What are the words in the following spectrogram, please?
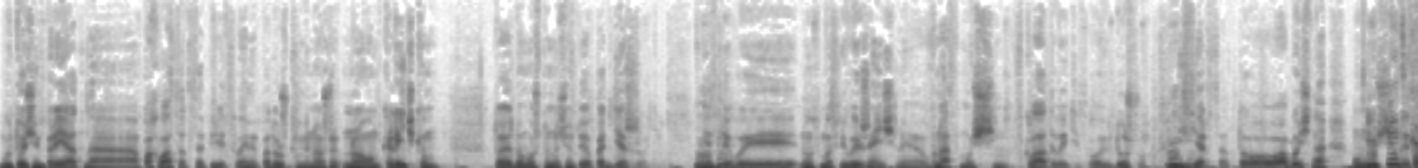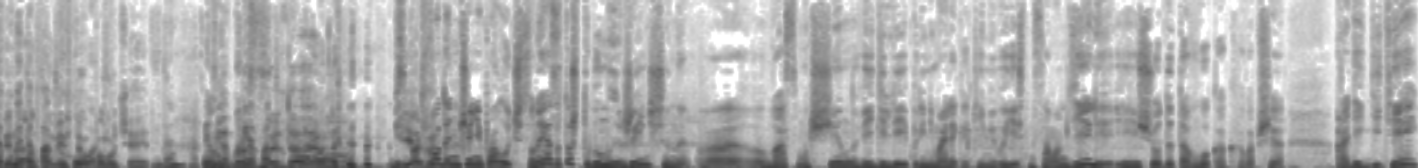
будет очень приятно похвастаться перед своими подружками новым колечком, то я думаю, что начнут ее поддерживать. Если вы, ну, в смысле, вы, женщины, в нас, мужчин, вкладываете свою душу и сердце, то обычно у мужчины с финансами все получается. Да? Опять Ну, как бы, да. Без Я же- подхода ничего не получится. Но я за то, чтобы мы, женщины, э, вас, мужчин, видели и принимали, какими вы есть на самом деле, и еще до того, как вообще родить детей,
